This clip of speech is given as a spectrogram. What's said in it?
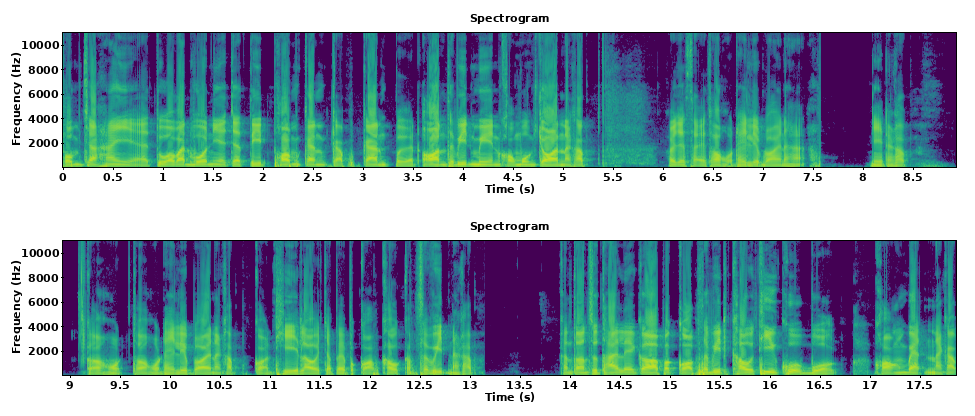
ผมจะให้ตัววัดโวลต์เนี่ยจะติดพร้อมกันกับการเปิดออนสวิตช์เมนของวงจรนะครับ ก็จะใส่ท่อหดให้เรียบร้อยนะฮะ นี่นะครับ ก็หดท่อหดให้เรียบร้อยนะครับ ก่อนที่เราจะไปประกอบเข้ากับสวิตช์นะครับ ขั้นตอนสุดท้ายเลยก็ประกอบสวิตช์เข้าที่ขั้วบวกของแบตนะครับ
